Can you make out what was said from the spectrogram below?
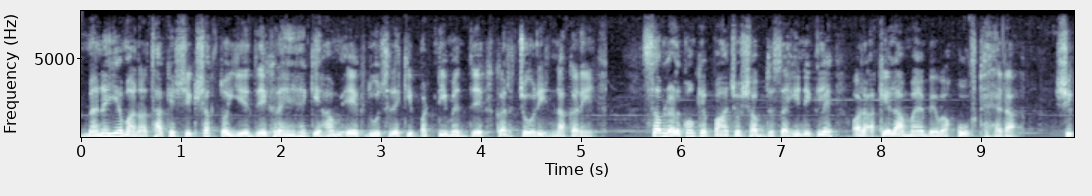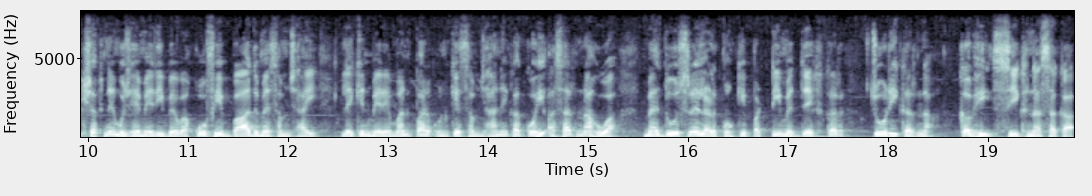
मैंने ये माना था कि शिक्षक तो ये देख रहे हैं कि हम एक दूसरे की पट्टी में देखकर चोरी न करें। सब लड़कों के पाँचों शब्द सही निकले और अकेला मैं बेवकूफ़ ठहरा। शिक्षक ने मुझे मेरी बेवकूफ़ी बाद में समझाई, लेकिन मेरे मन पर उनके समझाने का कोई असर न हुआ। मैं दूसरे लड़कों की पट्टी में देखकर चोरी करना कभी सीख न सका।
